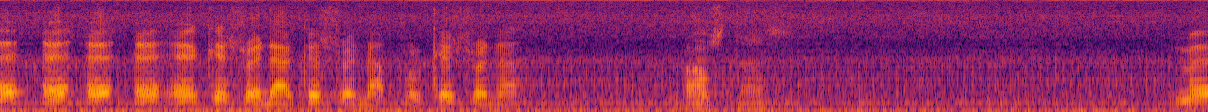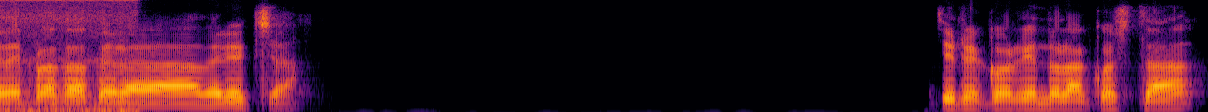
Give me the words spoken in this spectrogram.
Eh, eh, eh, eh, eh, ¿qué suena? ¿Qué suena? ¿Por qué suena? ¿Dónde estás? Me he desplazado hacia la derecha. Estoy recorriendo la costa.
